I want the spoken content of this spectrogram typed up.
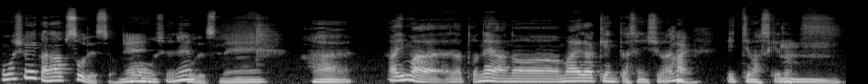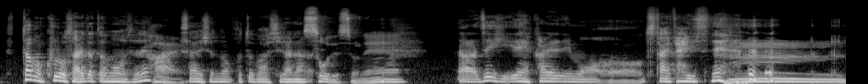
面白いかなと。そうですよね。思うんですよねそうですね。はい。あ今だとね、あのー前田健太選手はね、はい。言ってますけど、うん多分苦労されたと思うんですよね。はい最初の言葉は知らない。そうですよね。だからぜひね、彼にも伝えたいですね。うん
